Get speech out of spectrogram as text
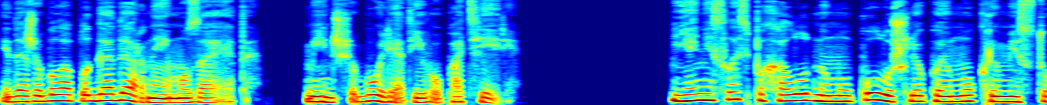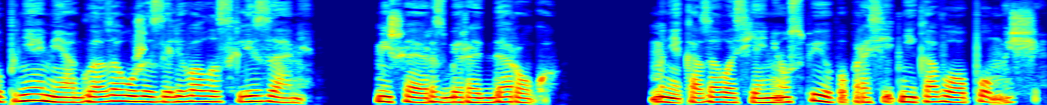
И даже была благодарна ему за это. Меньше боли от его потери. Я неслась по холодному полу, шлепая мокрыми ступнями, а глаза уже заливала слезами, мешая разбирать дорогу. Мне казалось, я не успею попросить никого о помощи.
